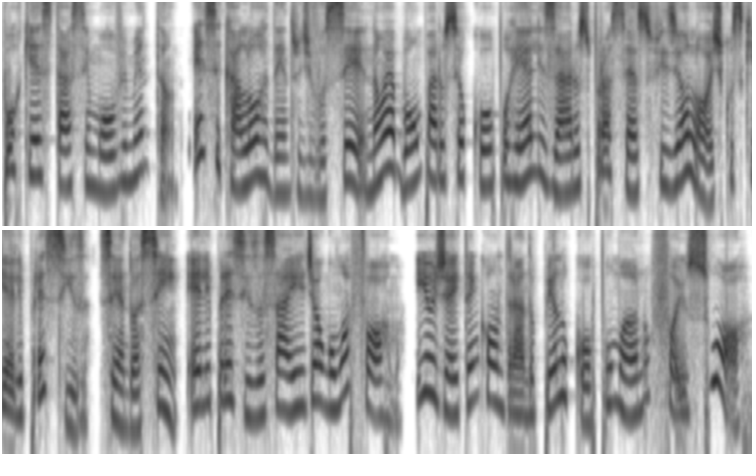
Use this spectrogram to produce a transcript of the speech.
porque está se movimentando. Esse calor dentro de você não é bom para o seu corpo realizar os processos fisiológicos que ele precisa. Sendo assim, ele precisa sair de alguma forma, e o jeito encontrado pelo corpo humano foi o suor.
